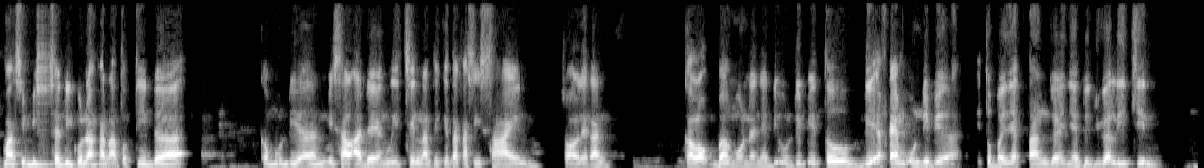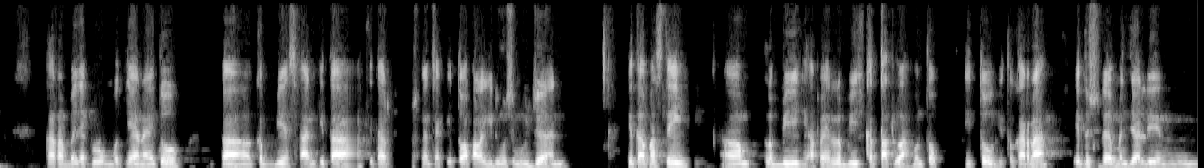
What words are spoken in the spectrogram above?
masih bisa digunakan atau tidak. Kemudian misal ada yang licin nanti kita kasih sign. Soalnya kan kalau bangunannya di Undip itu di FKM Undip ya, itu banyak tangganya dan juga licin. Karena banyak lumutnya. Nah, itu uh, kebiasaan kita, kita harus ngecek itu apalagi di musim hujan. Kita pasti um, lebih apa ya lebih ketat lah untuk itu gitu. Karena itu sudah menjalin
